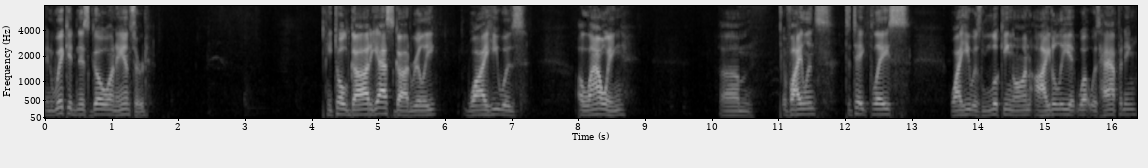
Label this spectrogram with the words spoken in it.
and wickedness go unanswered. He told God, he asked God really, why he was allowing um, violence to take place, why he was looking on idly at what was happening.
